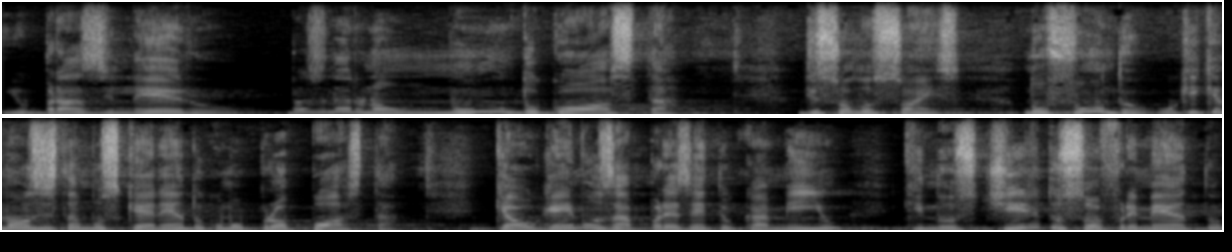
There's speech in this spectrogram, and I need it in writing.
E o brasileiro, brasileiro não, o mundo gosta de soluções. No fundo, o que, que nós estamos querendo como proposta? Que alguém nos apresente um caminho que nos tire do sofrimento,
